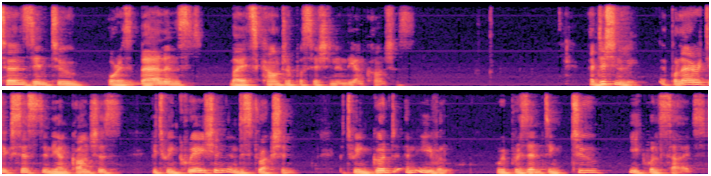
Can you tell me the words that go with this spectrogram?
turns into or is balanced by its counterposition in the unconscious. Additionally, a polarity exists in the unconscious between creation and destruction, between good and evil, representing two equal sides.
